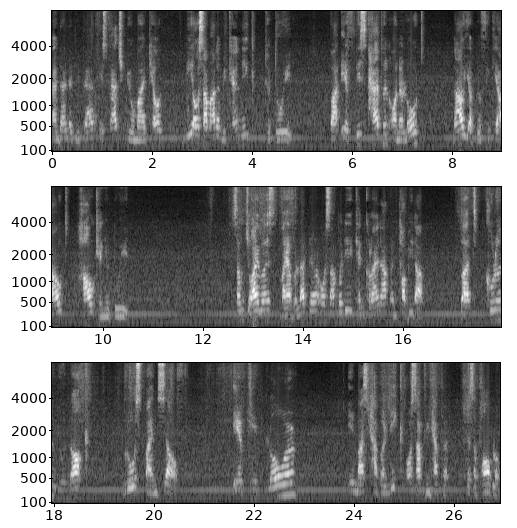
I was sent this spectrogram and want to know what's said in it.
and then the dispatch you might tell me or some other mechanic to do it. But if this happen on a load, now you have to figure out how can you do it. Some drivers might have a ladder or somebody can climb up and top it up, but coolant will knock loose by himself. If it lower, it must have a leak or something happen. There's a problem.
